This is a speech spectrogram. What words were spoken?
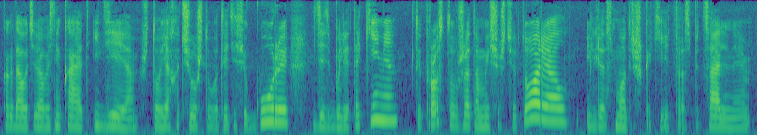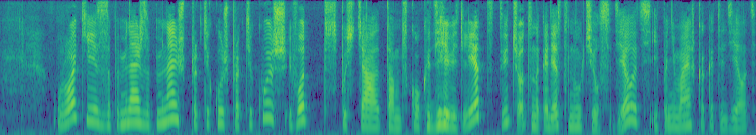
когда у тебя возникает идея, что я хочу, чтобы вот эти фигуры здесь были такими, ты просто уже там ищешь тьюториал или смотришь какие-то специальные уроки, запоминаешь, запоминаешь, практикуешь, практикуешь, и вот спустя там сколько, 9 лет ты что-то наконец-то научился делать и понимаешь, как это делать.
